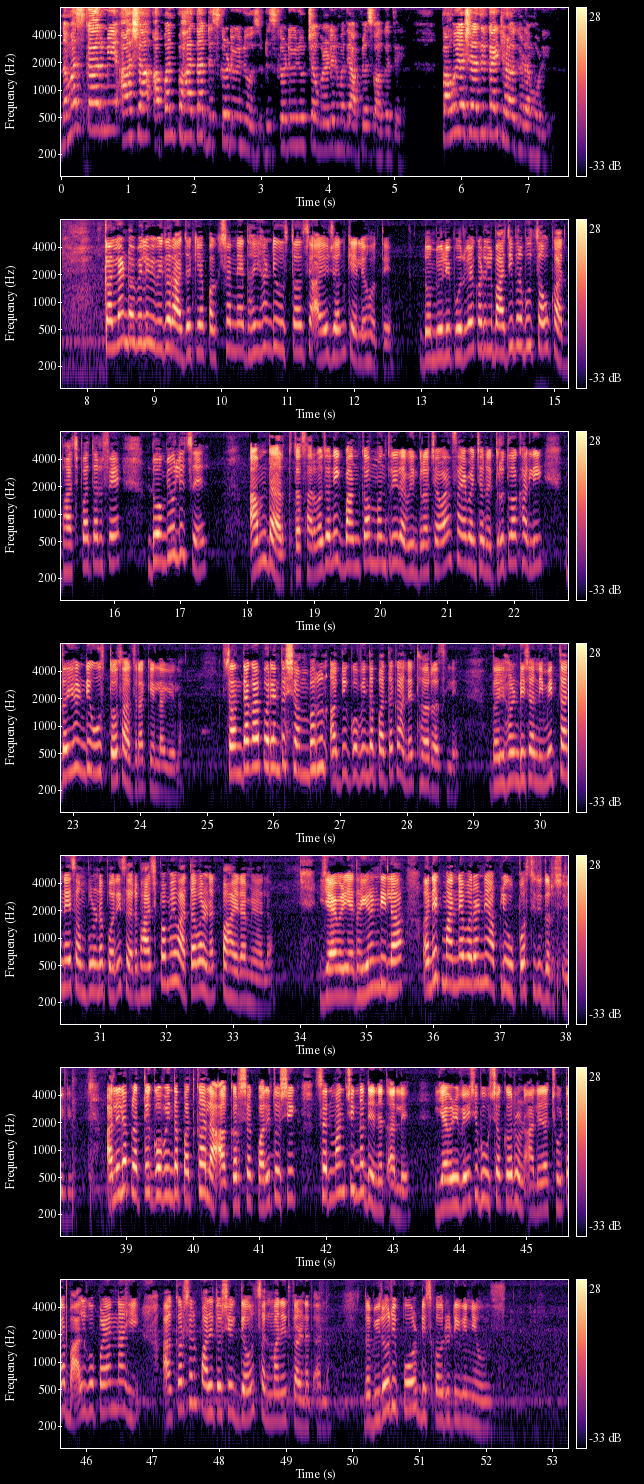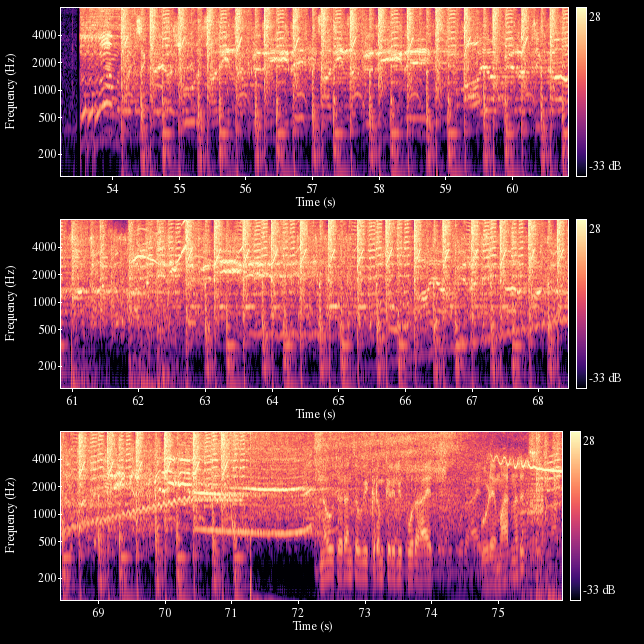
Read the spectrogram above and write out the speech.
नमस्कार मी आशा. आपण पाहता डिस्कवरी न्यूज. डिस्कवरी न्यूजच्या बुलेटिनमध्ये आपलं स्वागत आहे. पाहूया शहरातील काही ठळक घडामोडी. कल्याण डोंबिवली विविध राजकीय पक्षांनी दहीहंडी उत्सवाचे आयोजन केले होते. डोंबिवली पूर्वेकडील बाजीप्रभू चौकात भाजपातर्फे डोंबिवलीचे आमदार तथा सार्वजनिक बांधकाम मंत्री रवींद्र चव्हाण साहेबांच्या नेतृत्वाखाली दहीहंडी उत्सव साजरा केला गेला. संध्याकाळपर्यंत शंभरहून अधिक गोविंद पथकाने थर रचले. दहीहंडीच्या निमित्ताने संपूर्ण परिसर भाजपामय वातावरणात पाहायला मिळाला. यावेळी या दहीहंडीला अनेक मान्यवरांनी आपली उपस्थिती दर्शविली. आलेल्या प्रत्येक गोविंद पथकाला आकर्षक पारितोषिक सन्मान चिन्ह देण्यात आले. यावेळी वेशभूषा करून आलेल्या छोट्या बालगोपाळांनाही आकर्षण पारितोषिक देऊन सन्मानित करण्यात आलं. The bureau report Discovery TV news. नऊ विक्रम केलेली पोरं आहेत. पुढे मारणारच.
